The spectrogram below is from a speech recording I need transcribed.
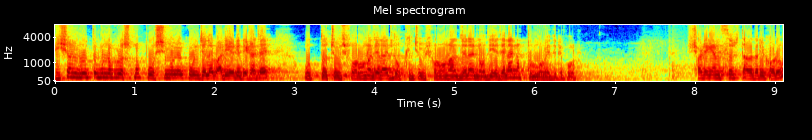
ভীষণ গুরুত্বপূর্ণ প্রশ্ন। পশ্চিমবঙ্গের কোন জেলায় বালিয়াড়ি দেখা যায়? উত্তর চব্বিশ পরগনা জেলায়, দক্ষিণ চব্বিশ পরগনা জেলায়, নদিয়া জেলায় না পূর্ব মেদিনীপুর? সঠিক অ্যান্সার তাড়াতাড়ি করো।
